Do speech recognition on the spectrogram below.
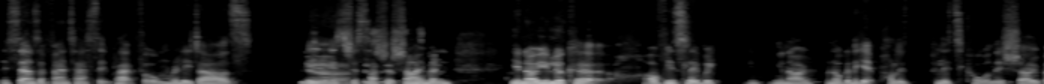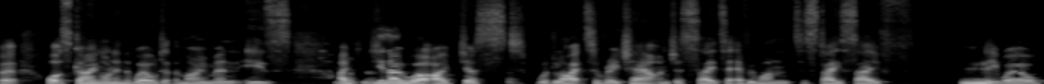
It sounds a fantastic platform, really does. Yeah, it's just such it's, a shame. and you know, you look at obviously we, you know, we're not going to get polit- political on this show, but what's going on in the world at the moment is, I, you know, what I just would like to reach out and just say to everyone to stay safe, mm. be well.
